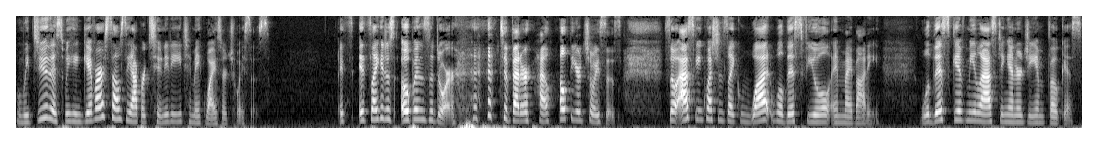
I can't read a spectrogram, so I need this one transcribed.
When we do this, we can give ourselves the opportunity to make wiser choices. It's it's like it just opens the door to better healthier choices. So asking questions like what will this fuel in my body? Will this give me lasting energy and focus?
